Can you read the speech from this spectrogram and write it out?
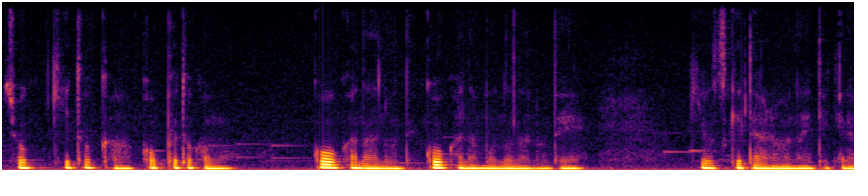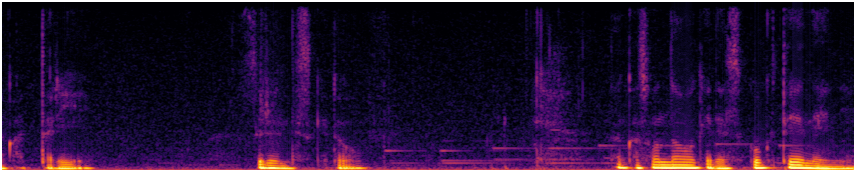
食器とかコップとかも高価なので高価なものなので気をつけて洗わないといけなかったりするんですけどなんかそんなわけですごく丁寧に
